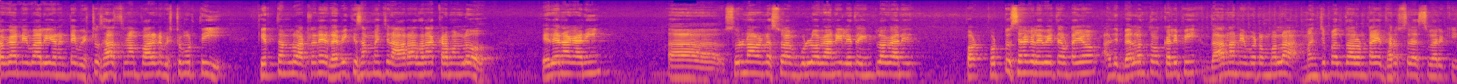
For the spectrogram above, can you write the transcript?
యోగాన్ని ఇవ్వాలి అని అంటే విష్ణు సహస్రనామ పాలిన విష్ణుమూర్తి కీర్తనలు అట్లనే రవికి సంబంధించిన ఆరాధనా క్రమంలో ఏదైనా కానీ సూర్యనారాయణ స్వామి గుళ్ళో కానీ లేదా ఇంట్లో కానీ పొట్టు శనగలు ఏవైతే ఉంటాయో అది బెల్లంతో కలిపి దానాన్ని ఇవ్వటం వల్ల మంచి ఫలితాలు ఉంటాయి ధనుసు రాశి వారికి.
